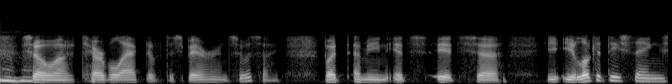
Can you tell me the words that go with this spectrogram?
Mm-hmm. So a terrible act of despair and suicide. But I mean, it's it's uh, you, you look at these things,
